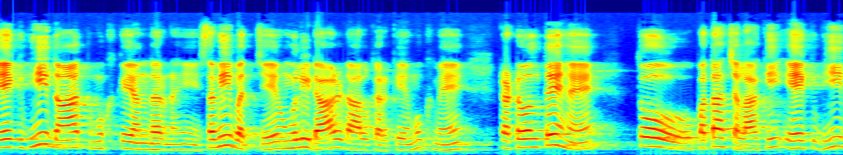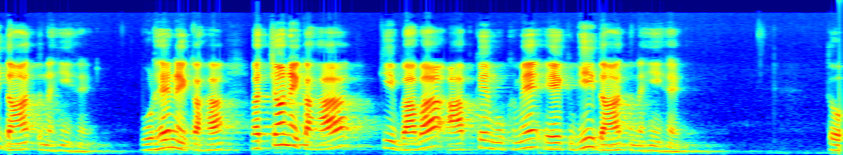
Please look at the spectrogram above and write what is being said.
एक भी दांत मुख के अंदर नहीं। सभी बच्चे उंगली डाल डाल करके मुख में टटोलते हैं तो पता चला कि एक भी दांत नहीं है। बूढ़े ने कहा, बच्चों ने कहा कि बाबा, आपके मुख में एक भी दांत नहीं है। तो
